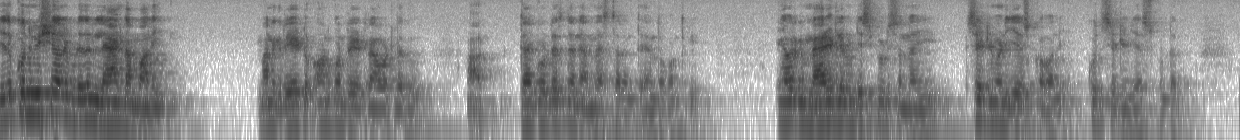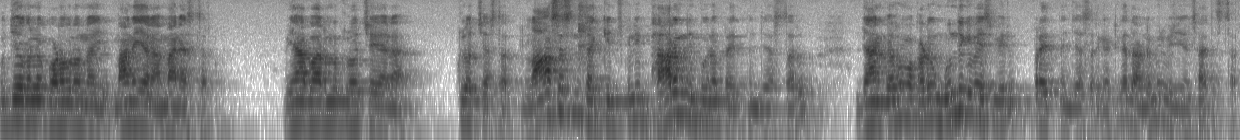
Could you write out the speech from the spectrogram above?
ఇది కొన్ని విషయాలు ఇప్పుడు ఏదైనా ల్యాండ్ అమ్మాలి. మనకి రేటు అనుకున్న రేటు రావట్లేదు. ఆ, తెగ కొట్టేసి దాన్ని అమ్మేస్తారు అంతే ఎంతో కొంతకి. ఎవరికి మ్యారీడ్ లెవెల్ డిస్ప్యూట్స్ ఉన్నాయి. సెటిల్మెంట్ చేసుకోవాలి. కుది సెటిల్ చేసుకుంటారు. ఉద్యోగంలో గొడవలు ఉన్నాయి మానేయాలా మానేస్తారు. వ్యాపారంలో క్లోజ్ చేయాలా క్లోజ్ చేస్తారు. లాసెస్ని తగ్గించుకుని భారం దింపుకునే ప్రయత్నం చేస్తారు. దానికోసం ఒక అడుగు ముందుకు వేసి మీరు ప్రయత్నం చేస్తారు గట్టిగా దాంట్లో మీరు విజయం సాధిస్తారు.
